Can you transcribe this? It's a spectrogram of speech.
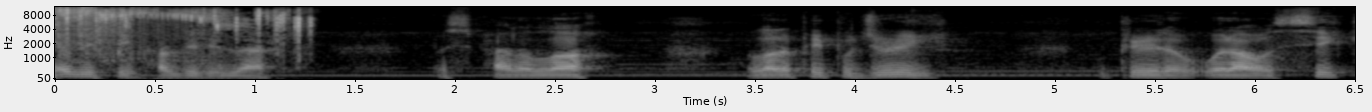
everything, alhamdulillah. But subhanAllah, a lot of people during the period of when I was sick,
